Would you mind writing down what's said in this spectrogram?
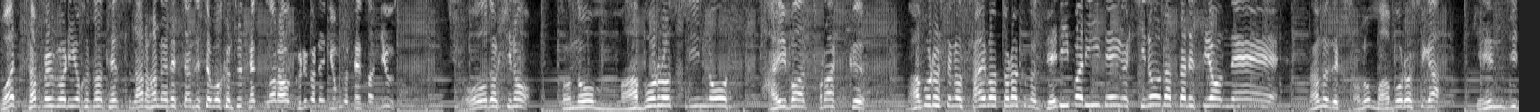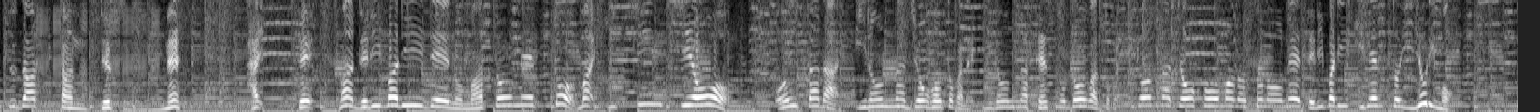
What's up, everybody? ようこそテスラの花です。ちゃんです。Welcome to テスラのグリコで日本語テスラニュース。ちょうど昨日、その幻のサイバートラック、幻のサイバートラックのデリバリーデーが昨日だったですよね。なので、その幻が現実だったんですね。はい。で、まあ、デリバリーデーのまとめと、まあ、1日を置いたらいろんな情報とかね、いろんなテスト動画とかいろんな情報も、そのね、デリバリーイベントよりも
